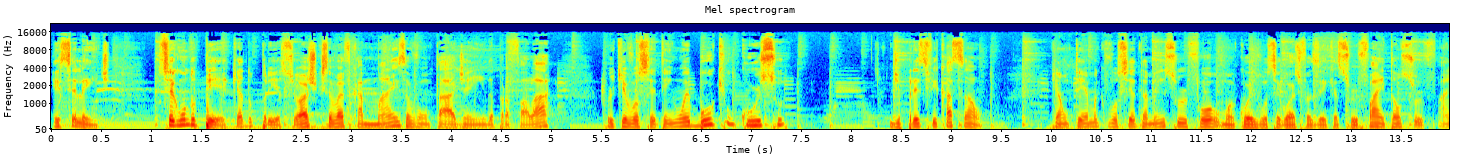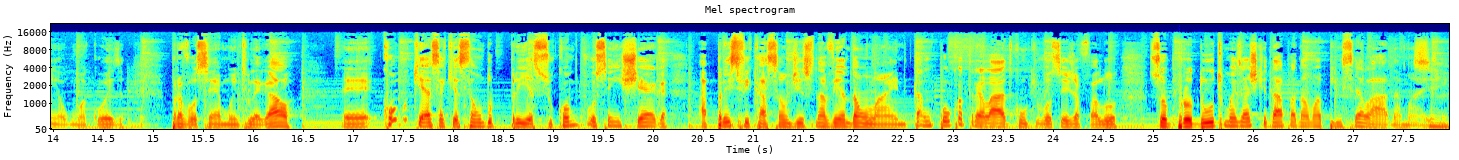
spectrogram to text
excelente. Segundo P, que é do preço, eu acho que você vai ficar mais à vontade ainda para falar, porque você tem um e-book, um curso de precificação que é um tema que você também surfou, uma coisa que você gosta de fazer que é surfar, então surfar em alguma coisa para você é muito legal. É, como que é essa questão do preço? Como que você enxerga a precificação disso na venda online? Está um pouco atrelado com o que você já falou sobre produto, mas acho que dá para dar uma pincelada mais. Sim. Né?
